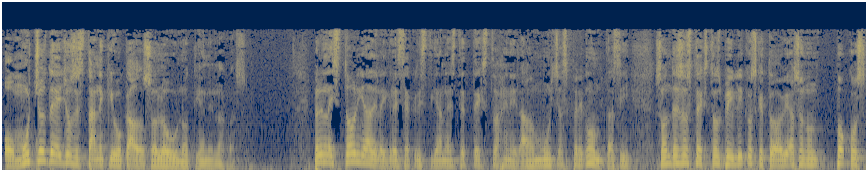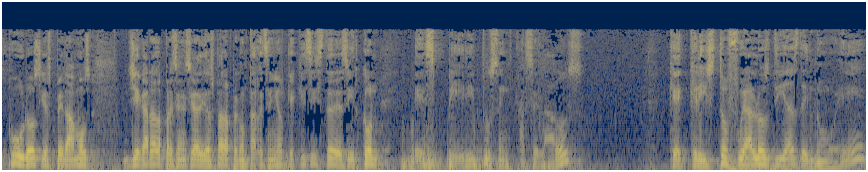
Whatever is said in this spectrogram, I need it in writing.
o muchos de ellos están equivocados, solo uno tiene la razón. Pero en la historia de la iglesia cristiana este texto ha generado muchas preguntas y son de esos textos bíblicos que todavía son un poco oscuros y esperamos llegar a la presencia de Dios para preguntarle, Señor, ¿qué quisiste decir con espíritus encarcelados? ¿Que Cristo fue a los días de Noé?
